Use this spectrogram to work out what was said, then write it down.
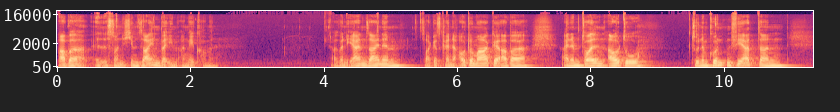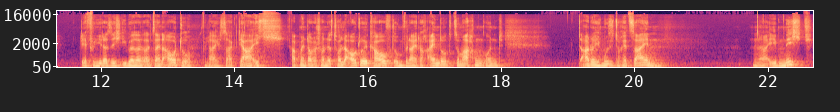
aber es ist noch nicht im Sein bei ihm angekommen. Also wenn er in seinem, ich sage jetzt keine Automarke, aber einem tollen Auto zu einem Kunden fährt, dann definiert er sich über sein Auto. Vielleicht sagt, ja, ich habe mir doch schon das tolle Auto gekauft, um vielleicht auch Eindruck zu machen und dadurch muss ich doch jetzt sein. Na, eben nicht,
